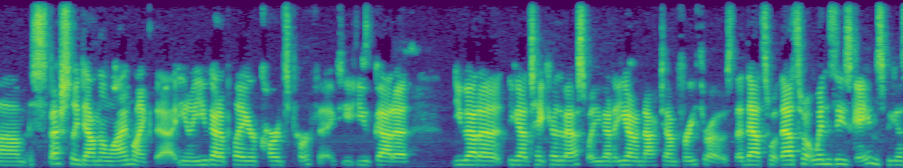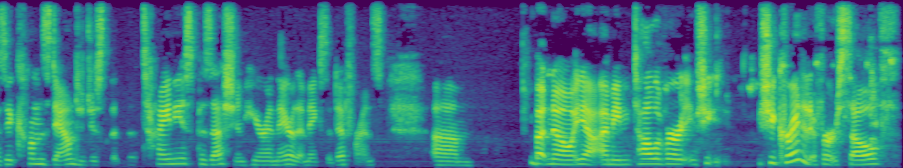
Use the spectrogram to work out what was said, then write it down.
Um, especially down the line like that, you know, you got to play your cards perfect. You, you've got to you gotta you gotta take care of the basketball. You gotta you gotta knock down free throws. That that's what that's what wins these games because it comes down to just the, the tiniest possession here and there that makes a difference. Um, but no, yeah, I mean Toliver, she she created it for herself.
